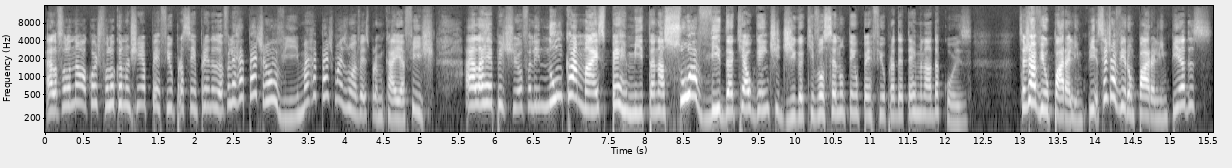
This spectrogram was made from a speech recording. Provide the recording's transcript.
Aí ela falou, não, a coach falou que eu não tinha perfil para ser empreendedora. Eu falei, repete, eu ouvi, mas repete mais uma vez para me cair a ficha. Aí ela repetiu, eu falei, nunca mais permita na sua vida que alguém te diga que você não tem o perfil para determinada coisa. Você já viu Paralimpíadas? Vocês já viram Paralimpíadas?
